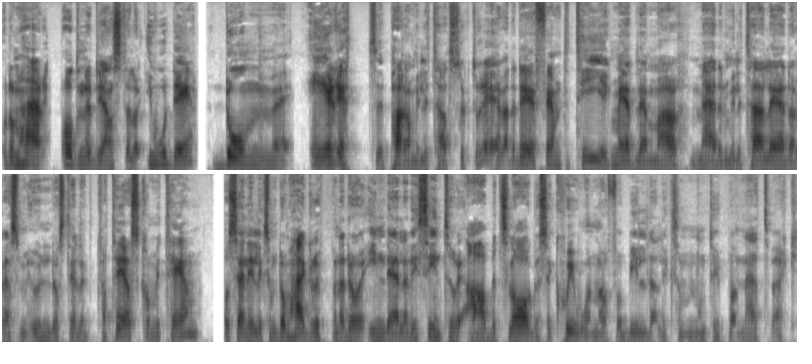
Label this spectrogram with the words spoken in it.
Och de här Ordnerdienst, eller OD, de är rätt paramilitärt strukturerade. Det är 5-10 medlemmar med en militär ledare som är underställd kvarterskommittén. Och sen är liksom de här grupperna då indelade i sin tur i arbetslag och sektioner för att bilda liksom någon typ av nätverk.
